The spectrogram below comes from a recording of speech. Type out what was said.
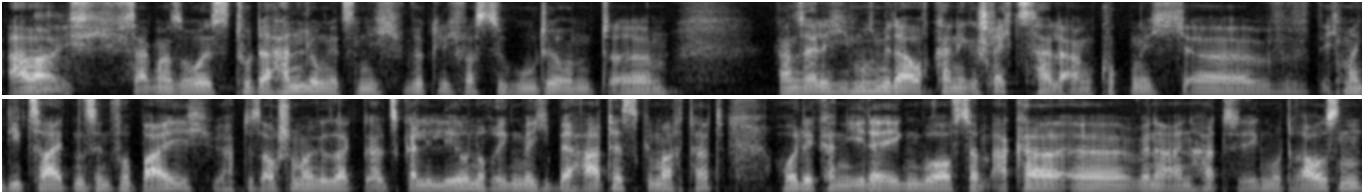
Aber mhm. ich sag mal so, es tut der Handlung jetzt nicht wirklich was zugute und ähm, ganz ehrlich, ich muss mir da auch keine Geschlechtsteile angucken. Ich, äh, ich meine, die Zeiten sind vorbei. Ich habe das auch schon mal gesagt, als Galileo noch irgendwelche BH-Tests gemacht hat. Heute kann jeder irgendwo auf seinem Acker, äh, wenn er einen hat, irgendwo draußen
